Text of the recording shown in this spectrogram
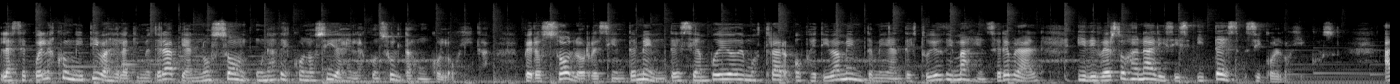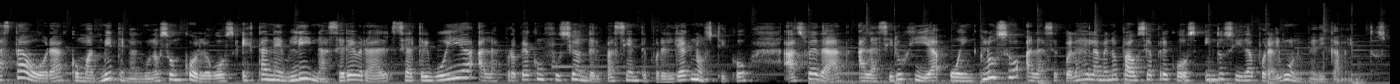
las secuelas cognitivas de la quimioterapia no son unas desconocidas en las consultas oncológicas, pero solo recientemente se han podido demostrar objetivamente mediante estudios de imagen cerebral y diversos análisis y test psicológicos. Hasta ahora, como admiten algunos oncólogos, esta neblina cerebral se atribuía a la propia confusión del paciente por el diagnóstico, a su edad, a la cirugía o incluso a las secuelas de la menopausia precoz inducida por algunos medicamentos.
